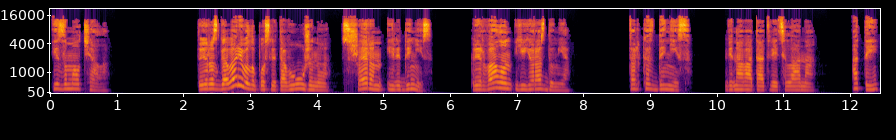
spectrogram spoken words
и замолчала. «Ты разговаривала после того ужина с Шерон или Денис?» Прервал он ее раздумья. «Только с Денис», — виновато ответила она. «А ты?»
